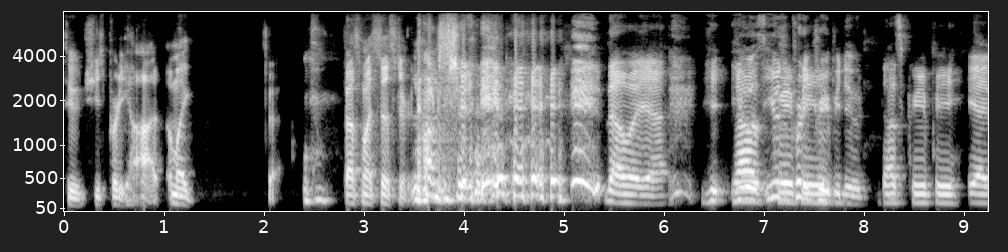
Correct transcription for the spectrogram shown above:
dude, she's pretty hot. I'm like, that's my sister. No, I'm just kidding. no, but yeah, he, he was, was he was a pretty creepy. dude. That's creepy. Yeah,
